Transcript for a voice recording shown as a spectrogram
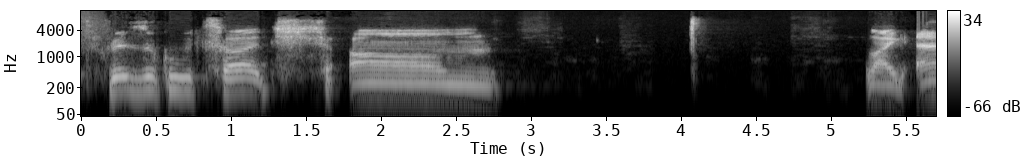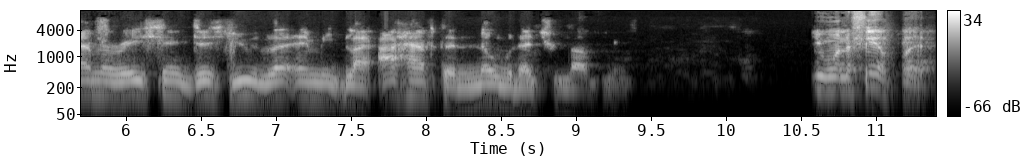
Physical touch, um, like admiration, just you letting me, like I have to know that you love me. You want to feel it.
